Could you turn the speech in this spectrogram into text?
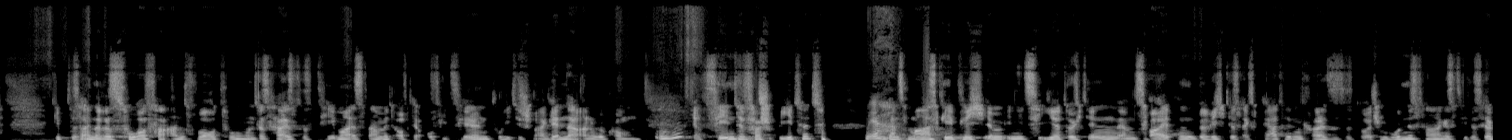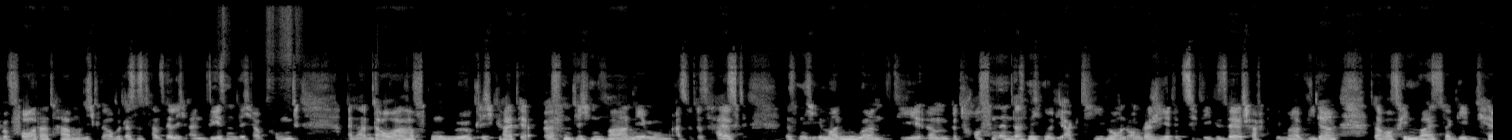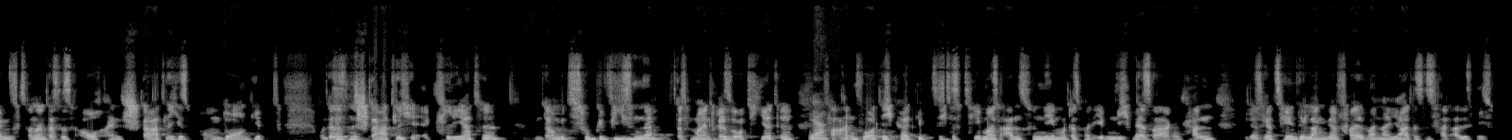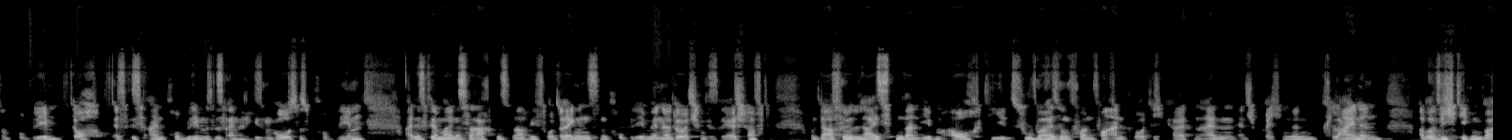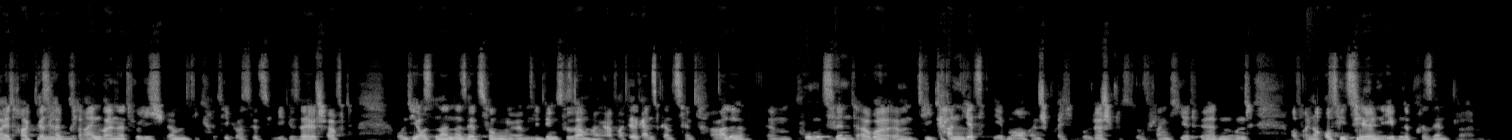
gibt es eine Ressortverantwortung und das heißt, das Thema ist damit auf der offiziellen politischen Agenda angekommen. Mhm. Jahrzehnte verspätet, ja. ganz maßgeblich ähm, initiiert durch den ähm, zweiten Bericht des Expertinnenkreises des Deutschen Bundestages, die das ja gefordert haben. Und ich glaube, das ist tatsächlich ein wesentlicher Punkt einer dauerhaften Möglichkeit der öffentlichen Wahrnehmung. Also das heißt, dass nicht immer nur die ähm, Betroffenen, dass nicht nur die aktive und engagierte Zivilgesellschaft immer wieder darauf hinweist, dagegen kämpft, sondern dass es auch ein staatliches Pendant gibt und dass es eine staatliche erklärte damit zugewiesene, das meint resortierte, ja. Verantwortlichkeit gibt, sich des Themas anzunehmen und dass man eben nicht mehr sagen kann, wie das jahrzehntelang der Fall war, na ja, das ist halt alles nicht so ein Problem. Doch, es ist ein Problem, es ist ein riesengroßes Problem, eines der meines Erachtens nach wie vor drängendsten Probleme in der deutschen Gesellschaft. Und dafür leisten dann eben auch die Zuweisung von Verantwortlichkeiten einen entsprechenden kleinen, aber wichtigen Beitrag. Mhm. Deshalb klein, weil natürlich ähm, die Kritik aus der Zivilgesellschaft und die Auseinandersetzung ähm, in dem Zusammenhang einfach der ganz, ganz zentrale ähm, Punkt sind. Aber ähm, die kann jetzt eben auch entsprechend unterstützt und flankiert werden und auf einer offiziellen Ebene präsent bleiben.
